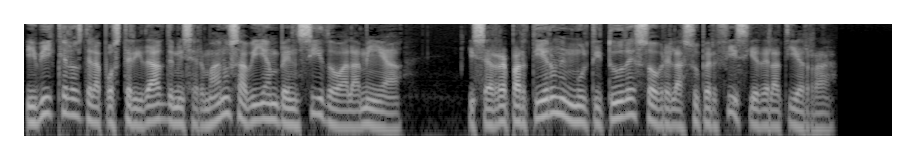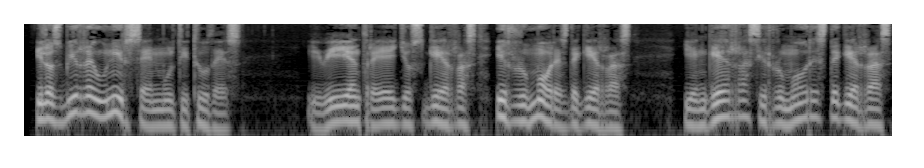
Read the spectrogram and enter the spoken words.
y vi que los de la posteridad de mis hermanos habían vencido a la mía, y se repartieron en multitudes sobre la superficie de la tierra. Y los vi reunirse en multitudes, y vi entre ellos guerras y rumores de guerras, y en guerras y rumores de guerras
